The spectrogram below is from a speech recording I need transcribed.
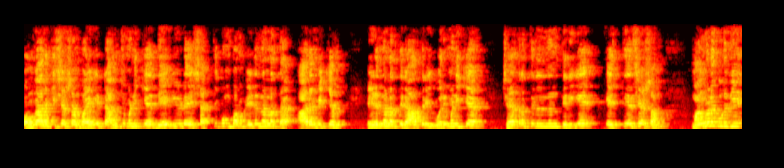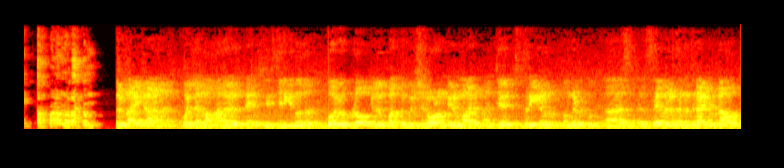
പൊങ്കാലയ്ക്ക് ശേഷം വൈകിട്ട് അഞ്ചു മണിക്ക് ദേവിയുടെ ശക്തികുംഭം എഴുന്നള്ളത്ത് ആരംഭിക്കും. എഴുന്നള്ളത്ത് രാത്രി ഒരു മണിക്ക് ക്ഷേത്രത്തിൽ നിന്ന് തിരികെ എത്തിയ ശേഷം മംഗളകുരുതി അർപ്പണം നടക്കും. മഹാനഗരത്തെ തിരിച്ചിരിക്കുന്നത്. ഓരോ ബ്ലോക്കിലും പത്ത് പുരുഷൻ വോളണ്ടിയർമാരും അഞ്ച് സ്ത്രീകളും പങ്കെടുക്കും സേവന സന്നദ്ധരായിട്ടുണ്ടാവും.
